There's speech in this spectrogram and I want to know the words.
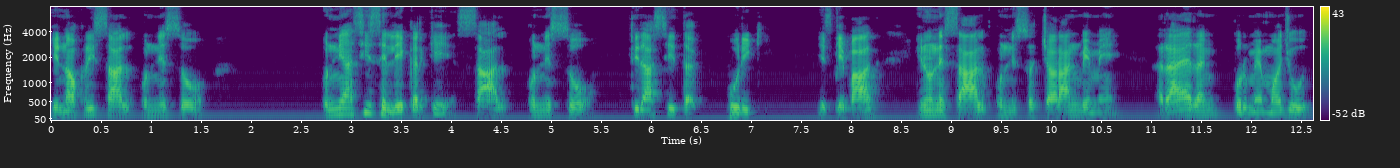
ये नौकरी साल उन्नीस से लेकर के साल उन्नीस तक पूरी की। इसके बाद इन्होंने साल उन्नीस में रायरंगपुर में मौजूद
